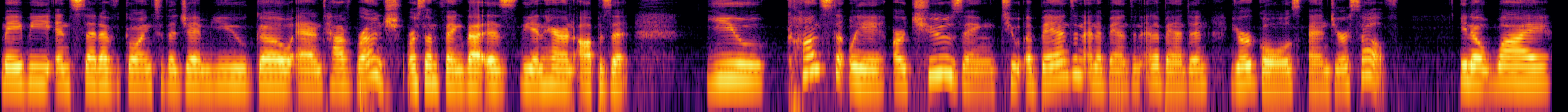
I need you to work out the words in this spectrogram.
Maybe instead of going to the gym, you go and have brunch or something that is the inherent opposite you constantly are choosing to abandon and abandon and abandon your goals and yourself. You know, why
